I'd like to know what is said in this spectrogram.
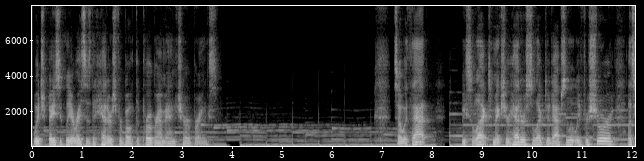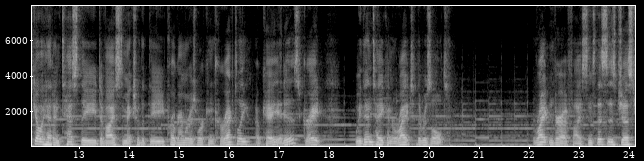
which basically erases the headers for both the program and chirp rings. So with that, we select, make sure header selected absolutely for sure. Let's go ahead and test the device to make sure that the programmer is working correctly. Okay, it is, great. We then take and write the result. Write and verify. Since this is just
